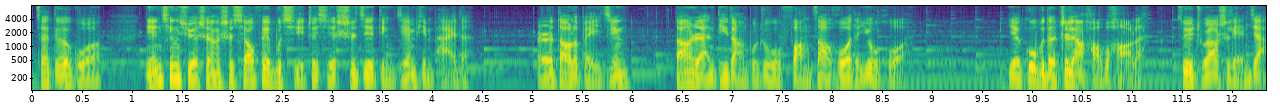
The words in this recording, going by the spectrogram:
在德国，年轻学生是消费不起这些世界顶尖品牌的，而到了北京，当然抵挡不住仿造货的诱惑，也顾不得质量好不好了，最主要是廉价。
